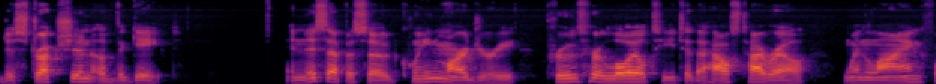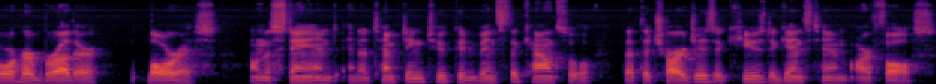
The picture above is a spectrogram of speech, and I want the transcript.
Destruction of the Gate. In this episode, Queen Margaery proves her loyalty to the House Tyrell when lying for her brother, Loras, on the stand and attempting to convince the council that the charges accused against him are false.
